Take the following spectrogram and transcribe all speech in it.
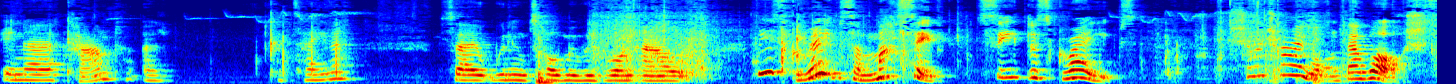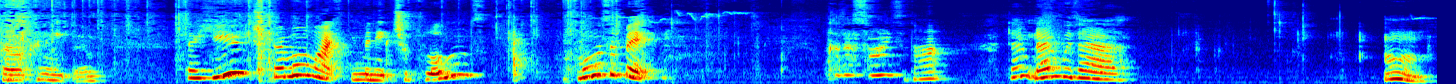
in a can, a container. So William told me we've run out. These grapes are massive, seedless grapes. Should I try one? They're washed, so I can eat them. They're huge. They're more like miniature plums. One's a bit... Look at the size of that. Don't know with a... Mmm,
